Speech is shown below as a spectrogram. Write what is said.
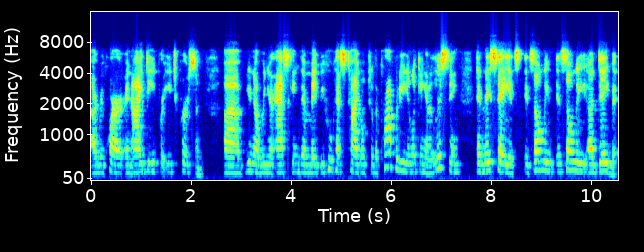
I require an id for each person uh, you know when you're asking them maybe who has title to the property you're looking at a listing and they say it's it's only it's only uh, david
